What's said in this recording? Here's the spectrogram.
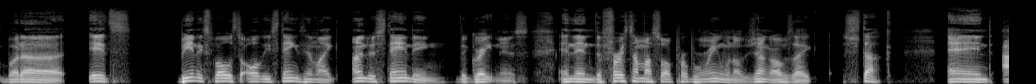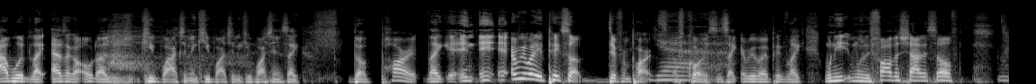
but uh, it's being exposed to all these things and like understanding the greatness. And then the first time I saw Purple Rain when I was younger, I was like stuck. And I would like as I got older, I would just keep watching and keep watching and keep watching. It's like the part, like, and, and everybody picks up different parts. Of course, it's like everybody picks like when he when his father shot himself, Oh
